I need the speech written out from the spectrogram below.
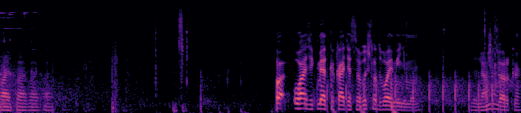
Вайп, вайп, вайп. По- Уазик метка катится, вышло двое минимум. Зеленый. Четверка.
